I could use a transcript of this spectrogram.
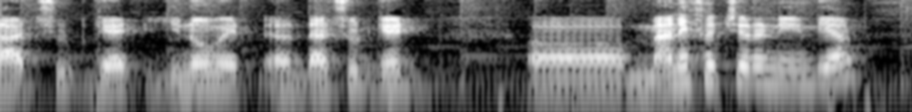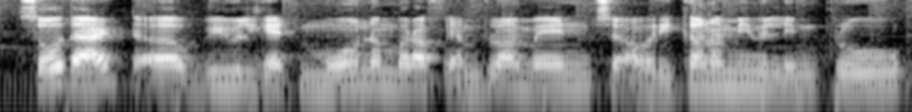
that should get innovate uh, that should get uh, manufactured in india so that uh, we will get more number of employment our economy will improve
